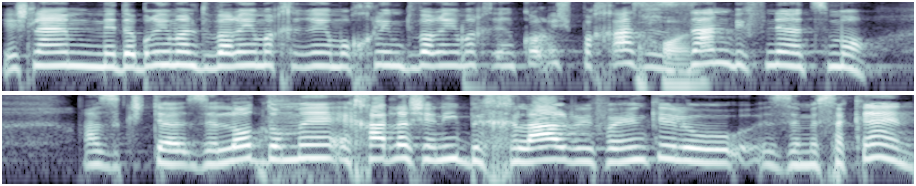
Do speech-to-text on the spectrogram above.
יש להם, מדברים על דברים אחרים, אוכלים דברים אחרים, כל משפחה זה נכון. זן בפני עצמו. אז כשאתה, זה לא דומה אחד לשני בכלל, ולפעמים כאילו, זה מסקרן.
